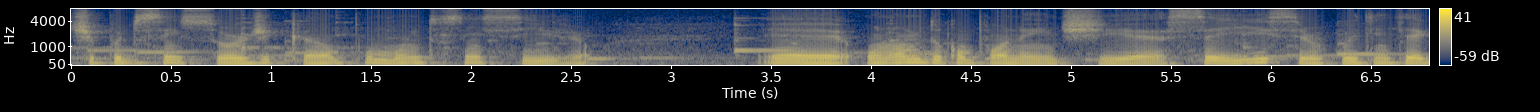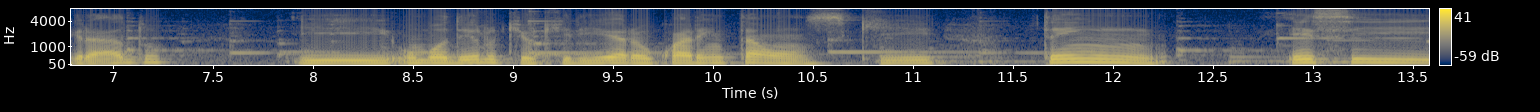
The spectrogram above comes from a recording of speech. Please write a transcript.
tipo de sensor de campo muito sensível. É, o nome do componente é CI, Circuito Integrado, e o modelo que eu queria era o 4011, que tem esse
